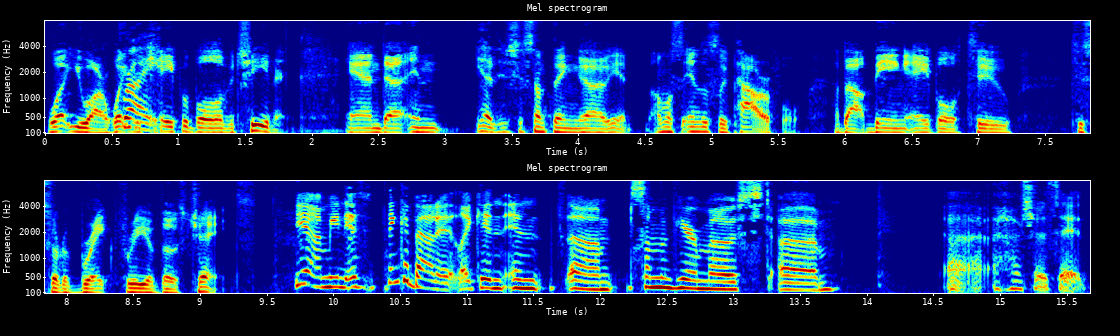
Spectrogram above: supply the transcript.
what you are, what Right. you're capable of achieving. And, uh, and yeah, there's just something, uh, almost endlessly powerful about being able to, to sort of break free of those chains. Yeah, I mean, if think about it, like in in um, some of your most um, uh, how should I say it,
